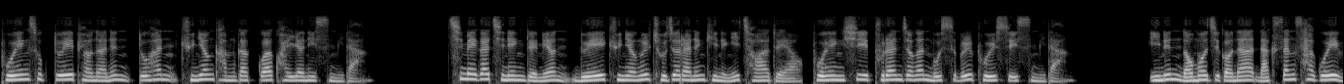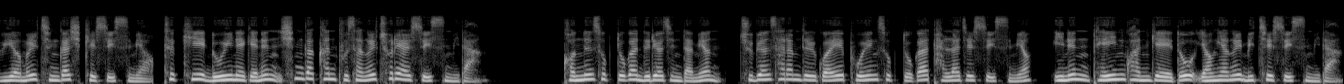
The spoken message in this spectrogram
보행 속도의 변화는 또한 균형 감각과 관련이 있습니다. 치매가 진행되면 뇌의 균형을 조절하는 기능이 저하되어 보행 시 불안정한 모습을 보일 수 있습니다. 이는 넘어지거나 낙상 사고의 위험을 증가시킬 수 있으며 특히 노인에게는 심각한 부상을 초래할 수 있습니다. 걷는 속도가 느려진다면 주변 사람들과의 보행 속도가 달라질 수 있으며 이는 대인 관계에도 영향을 미칠 수 있습니다.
